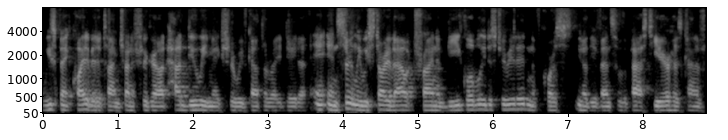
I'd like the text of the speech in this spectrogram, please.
we spent quite a bit of time trying to figure out how do we make sure we've got the right data. And, and, certainly, we started out trying to be globally distributed, and of course, you know, the events of the past year has kind of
